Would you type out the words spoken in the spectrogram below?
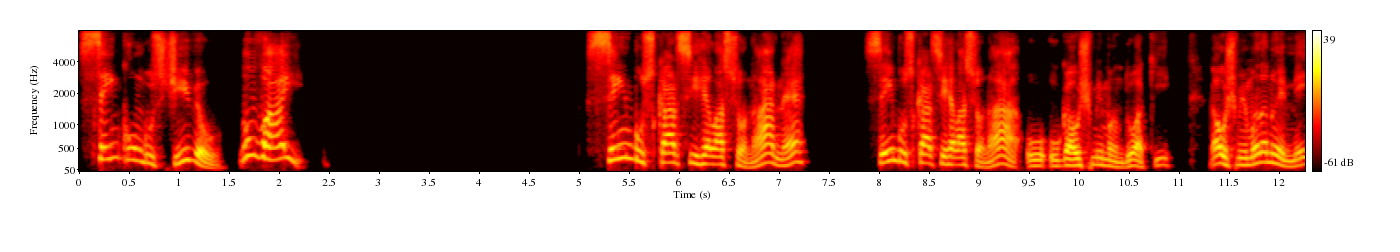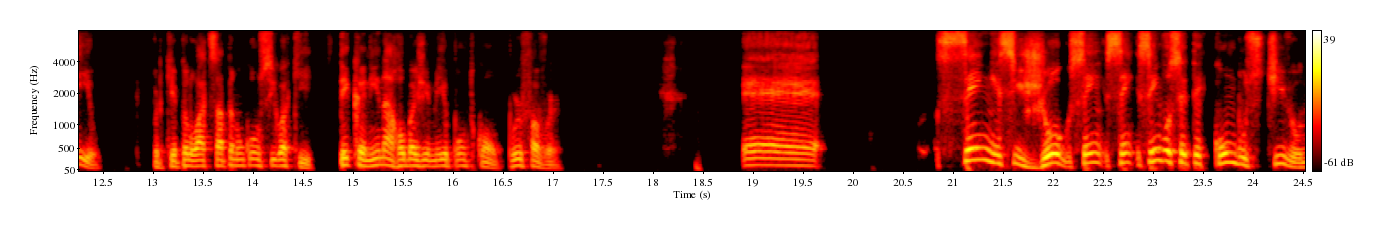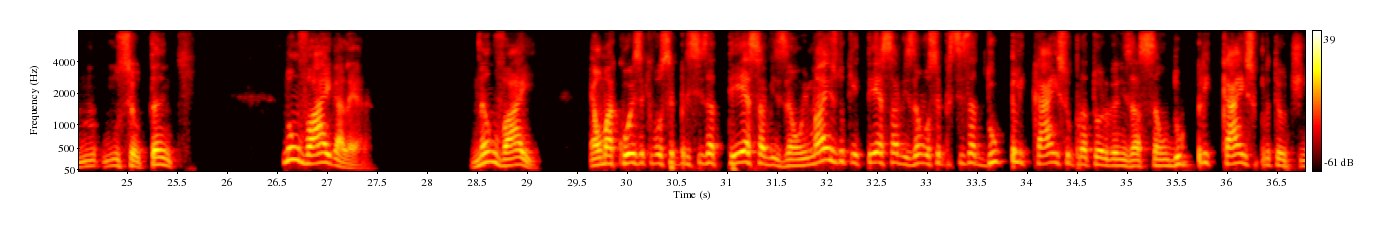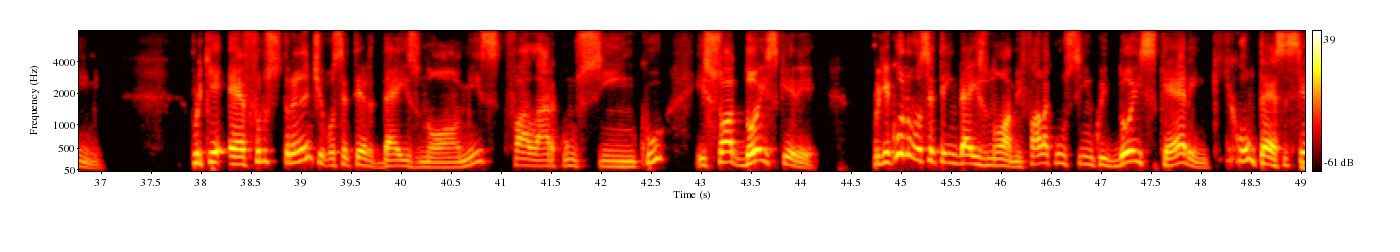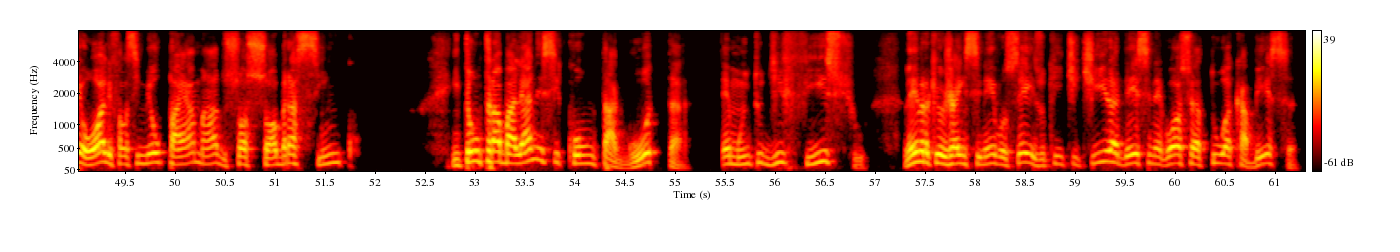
Sem combustível, não vai. Sem buscar se relacionar, né? Sem buscar se relacionar, o, o Gaúcho me mandou aqui. Gaúcho, me manda no e-mail, porque pelo WhatsApp eu não consigo aqui. tecanina.gmail.com, por favor. É, sem esse jogo, sem, sem, sem você ter combustível no, no seu tanque, não vai, galera. Não vai. É uma coisa que você precisa ter essa visão. E mais do que ter essa visão, você precisa duplicar isso para a tua organização, duplicar isso para o teu time. Porque é frustrante você ter 10 nomes, falar com cinco e só dois querer. Porque quando você tem 10 nomes, fala com cinco e dois querem, o que, que, acontece? Você olha e fala assim: meu pai amado, só sobra cinco. Então, trabalhar nesse conta-gota é muito difícil. Lembra que eu já ensinei vocês? O que te tira desse negócio é a tua cabeça.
